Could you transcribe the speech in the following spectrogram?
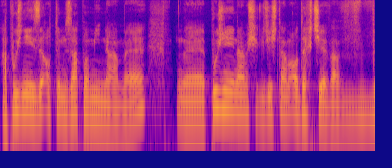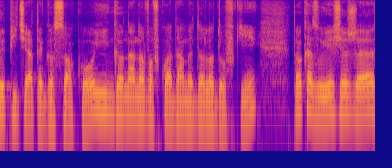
a później o tym zapominamy, e, później nam się gdzieś tam odechciewa wypicia tego soku i go na nowo wkładamy do lodówki, to okazuje się, że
